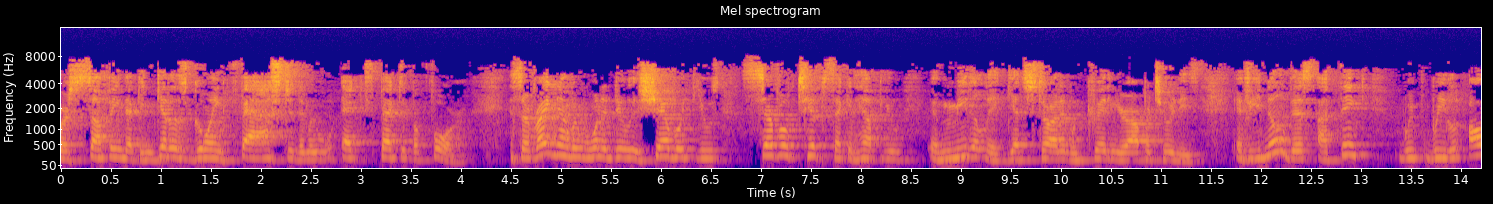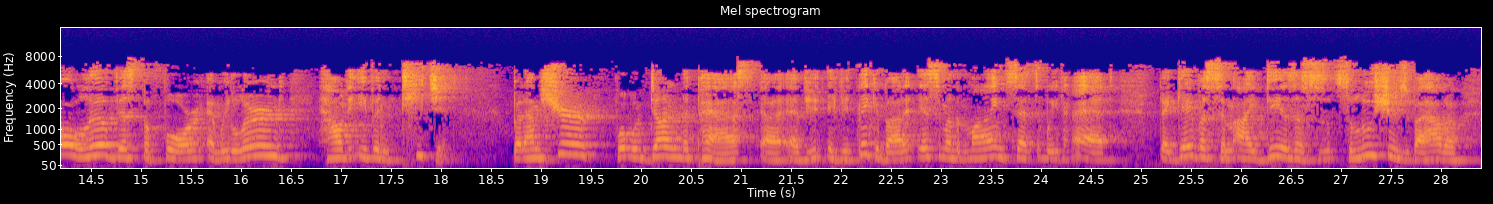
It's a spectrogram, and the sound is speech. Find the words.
or something that can get us going faster than we expected before. And so right now what we want to do is share with you several tips that can help you immediately get started with creating your opportunities. If you know this, I think we, we all lived this before and we learned how to even teach it. But I'm sure what we've done in the past, uh, if, you, if you think about it, is some of the mindsets that we've had that gave us some ideas and solutions about how to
